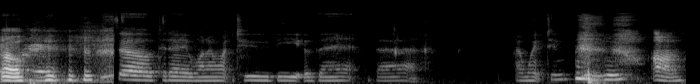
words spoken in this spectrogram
Oh. So today, when I went to the event that I went to, um,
